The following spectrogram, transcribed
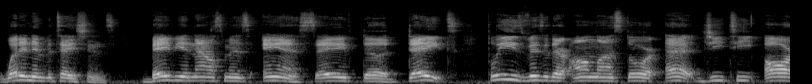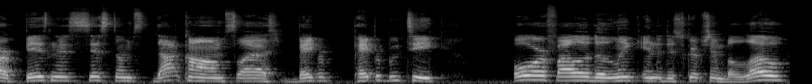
wedding invitations, baby announcements, and save the dates. Please visit their online store at gtrbusinesssystems.com slash paper, paper boutique or follow the link in the description below.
